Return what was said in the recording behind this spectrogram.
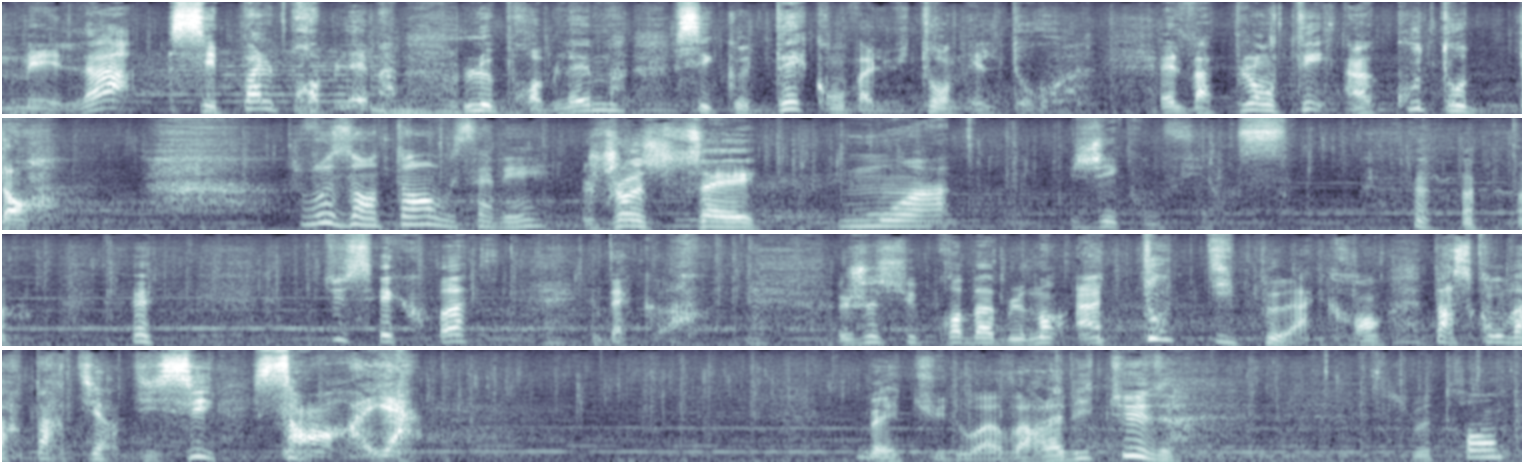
mais là, c'est pas le problème. Le problème, c'est que dès qu'on va lui tourner le dos, elle va planter un couteau dedans. Je vous entends, vous savez. Je sais. Moi, j'ai confiance. Tu sais quoi? D'accord. Je suis probablement un tout petit peu à cran parce qu'on va repartir d'ici sans rien. Mais tu dois avoir l'habitude. Je me trompe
